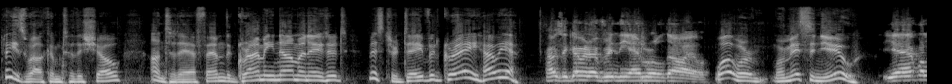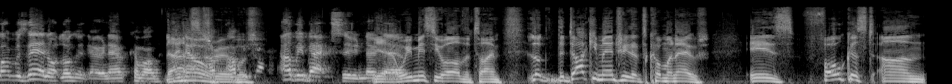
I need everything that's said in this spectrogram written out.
Please welcome to the show on Today FM the Grammy nominated Mr. David Gray. How are you? How's it going over in the Emerald Isle? Well, we're, we're missing you. Yeah, well, I was there not long ago now. Come on. That's know. true. I'll, but- be, I'll be back soon, no doubt. yeah, doubt. we miss you all the time. Look, the documentary that's coming out is focused on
